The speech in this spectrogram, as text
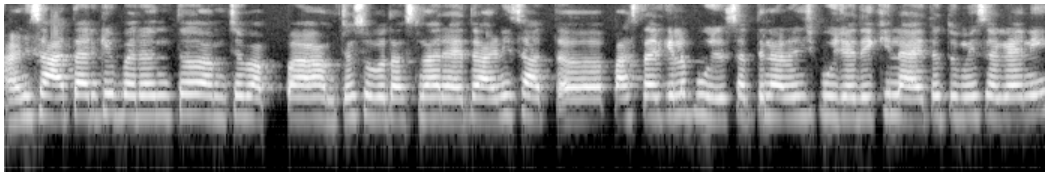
आणि सहा तारखेपर्यंत आमच्या बाप्पा आमच्यासोबत असणार आहेत आणि सात पाच तारखेला पूजा सत्यनारायणची पूजा देखील आहे. तर तुम्ही सगळ्यांनी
